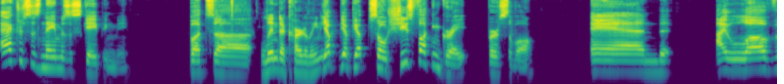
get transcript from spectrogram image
actress's name is escaping me, but uh, Linda Cardellini. Yep, yep, yep. So she's fucking great, first of all. And I love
